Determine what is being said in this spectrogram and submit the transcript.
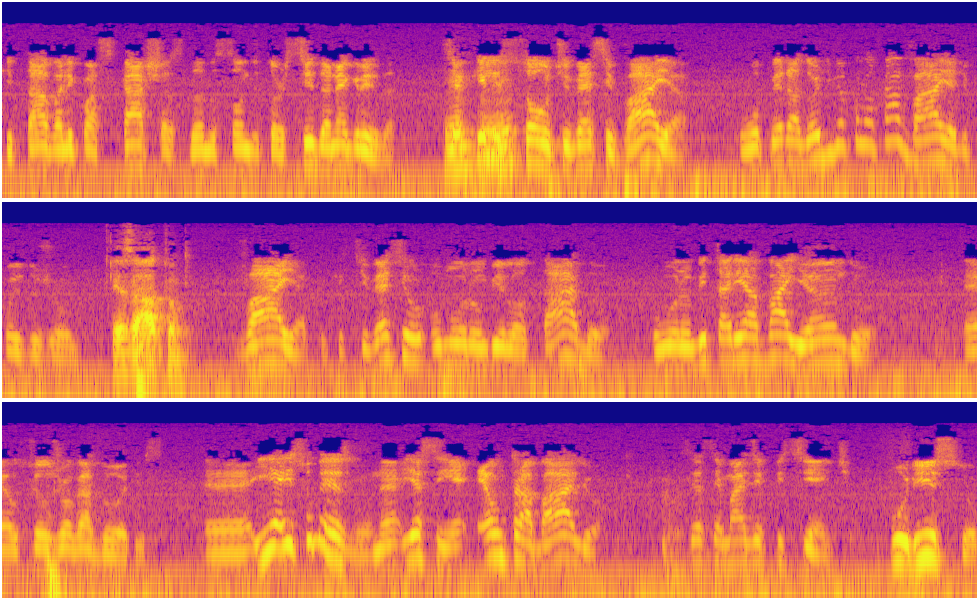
que estava ali com as caixas dando som de torcida, né, Grisa? Se uhum. aquele som tivesse vaia, o operador devia colocar vaia depois do jogo. Exato. Vaia, porque se tivesse o, o Morumbi lotado, o Morumbi estaria vaiando é, os seus jogadores. É, e é isso mesmo, né? E assim, é, é um trabalho que precisa ser mais eficiente. Por isso,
